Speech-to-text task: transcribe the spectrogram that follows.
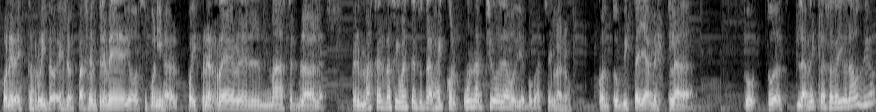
poner estos ruidos en los espacios entre medios, si ponís, podéis poner reverb en el máster, bla, bla, bla. Pero el máster básicamente tú trabajas con un archivo de audio, ¿cachai? Claro. Con tu pista ya mezclada. Tú, tú la mezcla sacáis un audio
